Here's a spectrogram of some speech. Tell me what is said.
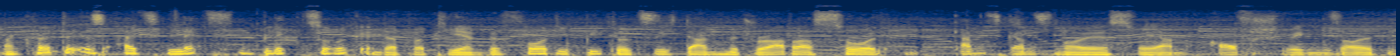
Man könnte es als letzten Blick zurückinterpretieren, bevor die Beatles sich dann mit Rubber Soul in ganz, ganz neue Sphären aufschwingen sollten.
